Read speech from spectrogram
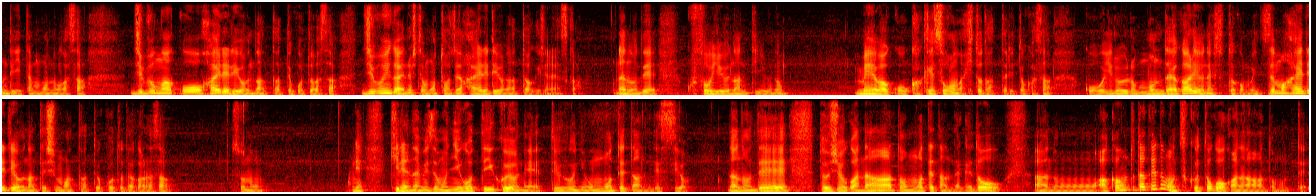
んでいたものがさ自分がこう入れるようになったってことはさ自分以外の人も当然入れるようになったわけじゃないですか。なのでそういう何て言うの？迷惑をかけそうな人だったりとかさこういろいろ問題があるような人とかもいつでも入れるようになってしまったってことだからさそのね綺麗な水も濁っていくよねっていうふうに思ってたんですよ。なのでどうしようかなと思ってたんだけどあのアカウントだけでも作っとこうかなと思って。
